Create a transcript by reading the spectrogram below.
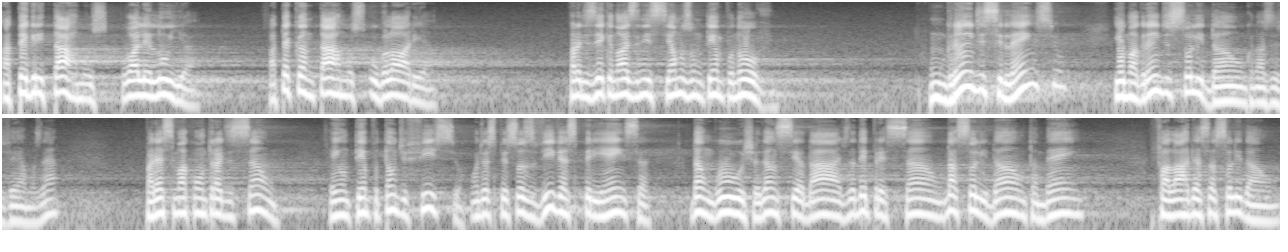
Até gritarmos o aleluia até cantarmos o glória, para dizer que nós iniciamos um tempo novo. Um grande silêncio e uma grande solidão que nós vivemos, né? Parece uma contradição em um tempo tão difícil, onde as pessoas vivem a experiência da angústia, da ansiedade, da depressão, da solidão também. Falar dessa solidão.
